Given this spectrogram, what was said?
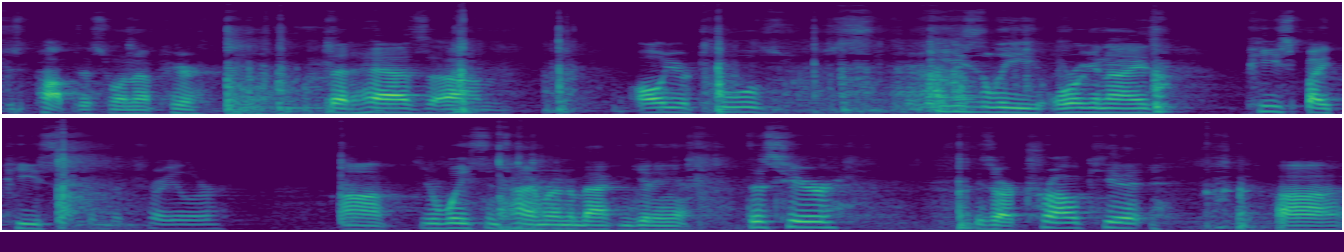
just pop this one up here, that has um, all your tools easily organized piece by piece up in the trailer, uh, you're wasting time running back and getting it. This here is our trowel kit. A uh,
